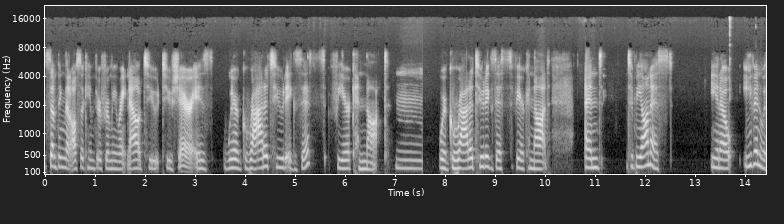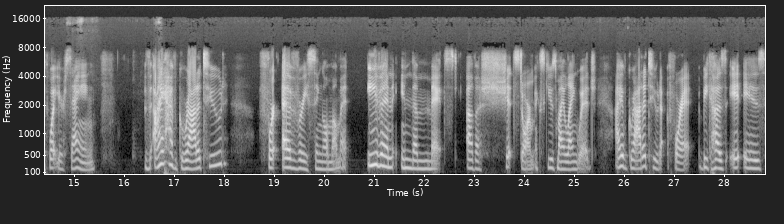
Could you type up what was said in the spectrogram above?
something that also came through for me right now to to share is where gratitude exists, fear cannot. Mm. Where gratitude exists, fear cannot. And to be honest, you know, even with what you're saying, I have gratitude for every single moment, even in the midst of a shitstorm, excuse my language. I have gratitude for it because it is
